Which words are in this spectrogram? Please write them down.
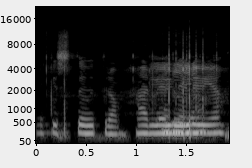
నీకు స్తోత్రం. హల్లెలూయా.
